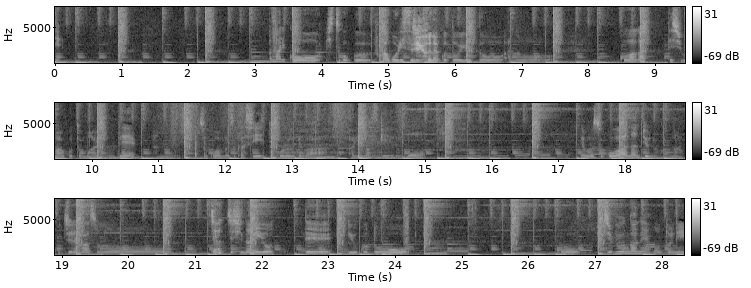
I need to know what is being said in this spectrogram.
ね。あまりこうしつこく深掘りするようなことを言うとあの怖がってしまうこともあるのであのそこは難しいところではありますけれども。でもそこは何て言うのかな。こちらがそのジャッジしないよっていうことをこう自分がね本当に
